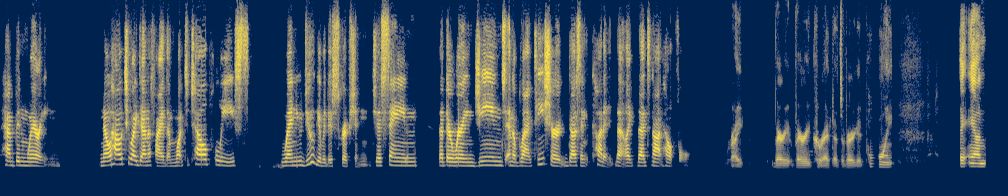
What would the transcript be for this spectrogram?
have been wearing, know how to identify them, what to tell police when you do give a description. Just saying that they're wearing jeans and a black t-shirt doesn't cut it. That like that's not helpful. Right. Very, very correct. That's a very good point. And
